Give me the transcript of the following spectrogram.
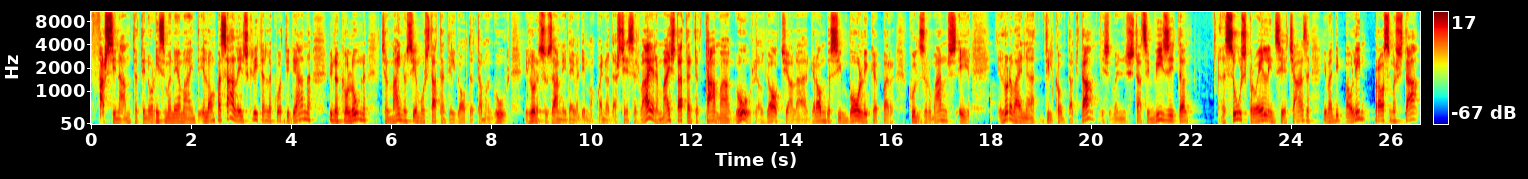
fascinante tenorismo ne meint. E l'anno passato ha scritto nella quotidiana una columna che mai non sia mostrata ante il got de Tamangur. E allora Susanna diceva di ma quello da serva era mai stato ante Tamangur, il got ha la grande simbolica per quels romans. E allora va in il contattà, va stato in visita, sus pro el in sia casa e van di Paulin prossima sta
